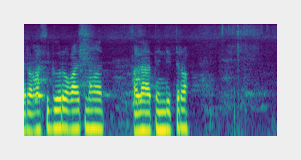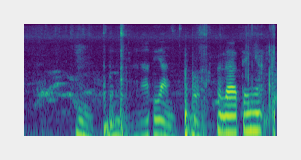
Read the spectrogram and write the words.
Pero ka siguro kahit mga kalahating litro. Natin yan. Oh. Kalahating nga.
